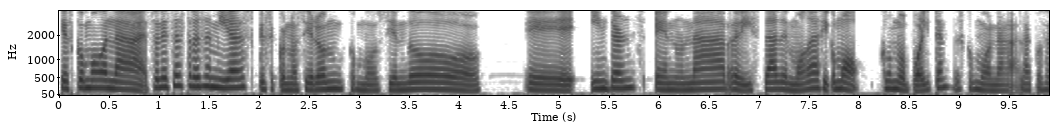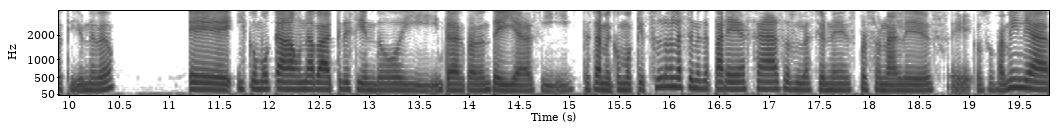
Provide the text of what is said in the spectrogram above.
Que es como la... Son estas tres amigas que se conocieron como siendo eh, interns en una revista de moda, así como Cosmopolitan, es como la, la cosa que yo le veo. Eh, y como cada una va creciendo y interactuando entre ellas y pues también como que sus relaciones de pareja, sus relaciones personales eh, con su familia,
